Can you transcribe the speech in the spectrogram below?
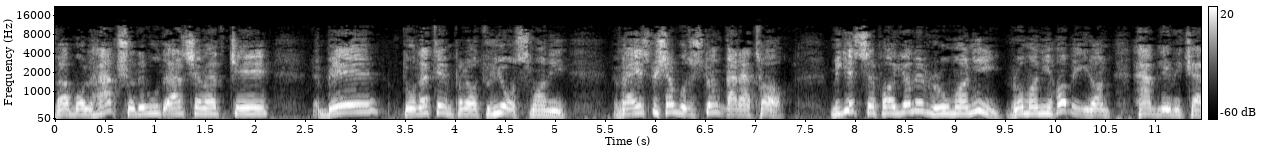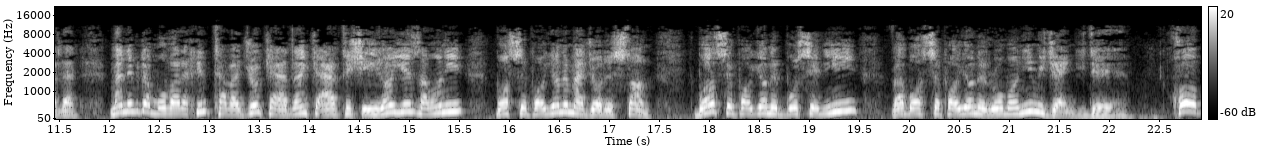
و ملحق شده بود عرض شود که به دولت امپراتوری عثمانی و اسمش هم گذاشتن قرطاق میگه سپاهیان رومانی رومانی ها به ایران حمله می‌کردن. من نمی‌دونم مورخین توجه کردن که ارتش ایران یه زمانی با سپاهیان مجارستان با سپاهیان بوسنی و با سپاهیان رومانی میجنگیده. خب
